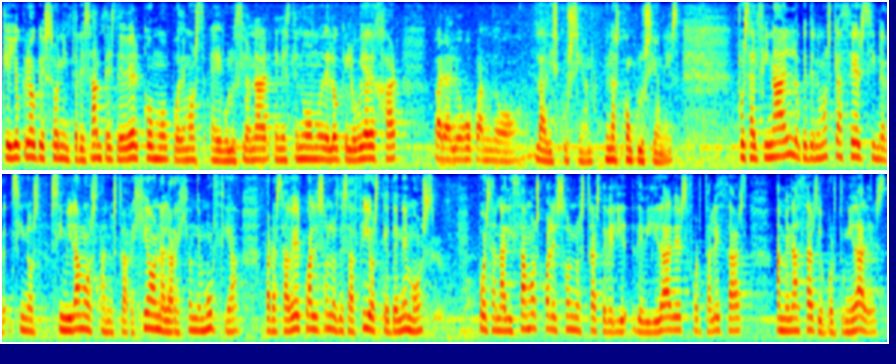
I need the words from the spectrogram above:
que yo creo que son interesantes de ver cómo podemos evolucionar en este nuevo modelo que lo voy a dejar para luego cuando la discusión y unas conclusiones. Pues al final lo que tenemos que hacer si, nos, miramos a nuestra región, a la región de Murcia, para saber cuáles son los desafíos que tenemos, pues analizamos cuáles son nuestras debilidades, fortalezas, amenazas y oportunidades.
